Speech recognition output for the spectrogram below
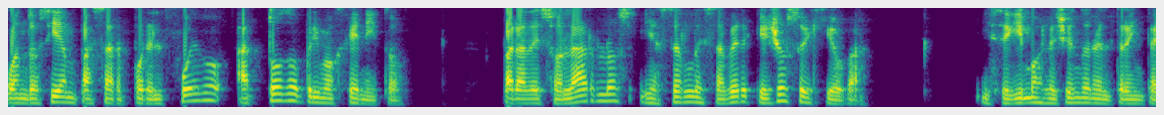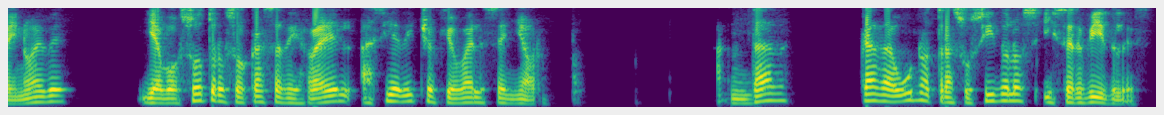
cuando hacían pasar por el fuego a todo primogénito, para desolarlos y hacerles saber que yo soy Jehová. Y seguimos leyendo en el 39, y a vosotros, oh casa de Israel, así ha dicho Jehová el Señor. Andad cada uno tras sus ídolos y servidles,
